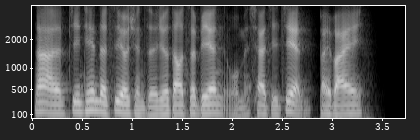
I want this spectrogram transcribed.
那今天的自由选择就到这边，我们下期见，拜拜。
